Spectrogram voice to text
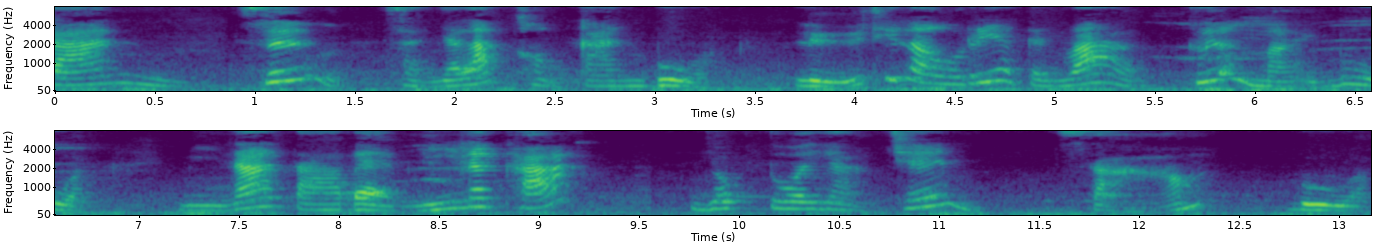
กัน ซึ่งสัญลักษณ์ของการบวก หรือที่เราเรียกกันว่า เครื่องหมายบวก มีหน้าตาแบบนี้นะคะ ยกตัวอย่างเช่น 3 บวก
